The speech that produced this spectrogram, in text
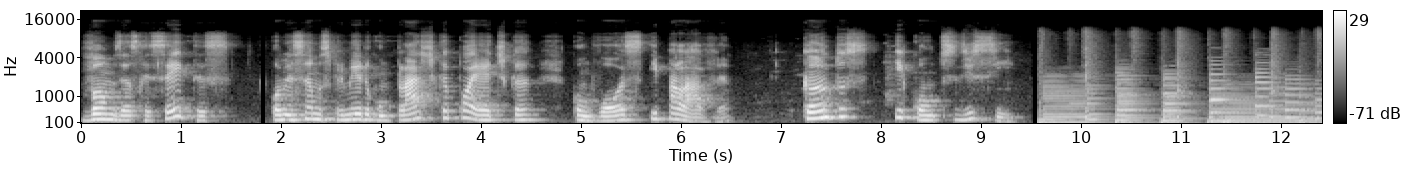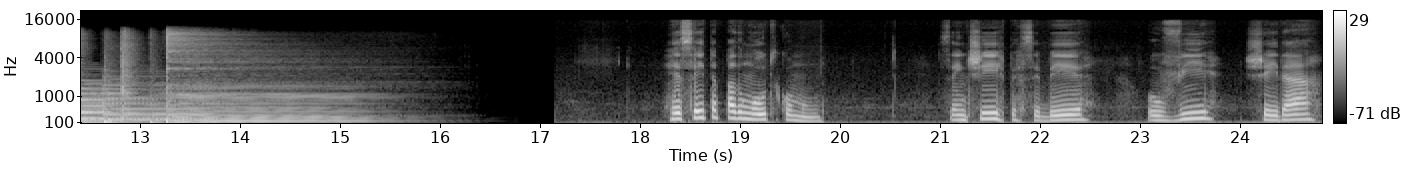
Vamos às receitas? Começamos primeiro com plástica poética, com voz e palavra, cantos e contos de si. Receita para um outro comum. Sentir, perceber, ouvir, cheirar,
